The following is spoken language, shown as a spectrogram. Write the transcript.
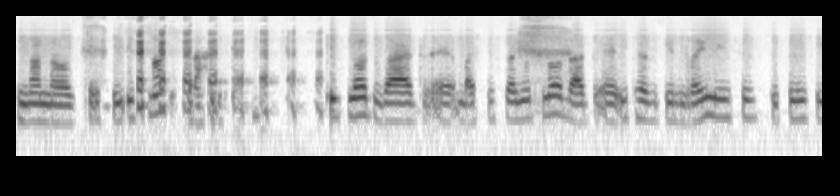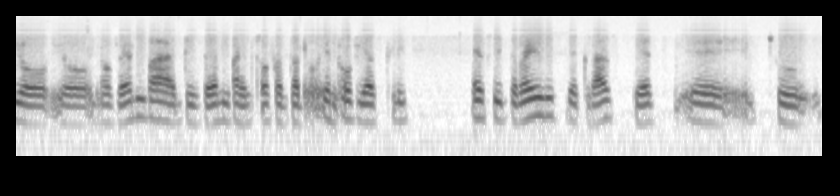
No, no, it's not that. it's not that, uh, my sister. You know that uh, it has been raining since, since your your November, December, and so forth. That and obviously, as it rains, the grass gets uh, to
